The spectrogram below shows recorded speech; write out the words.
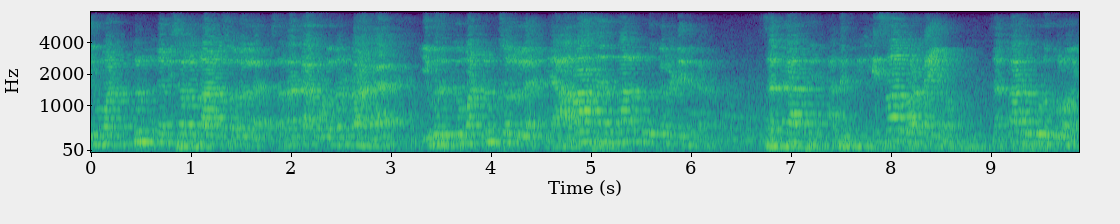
இது மட்டும் நபி ஸல்லல்லாஹு சொல்லல. சதக்கா கொடுக்கறாங்க இவருக்கு மட்டும் சொல்லல. யாராக இருந்தாலும் கொடுக்க வேண்டியது ஜக்காத் அதுக்கு ஹிசாப் அடையணும் ஜக்காத் கொடுக்கணும்.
